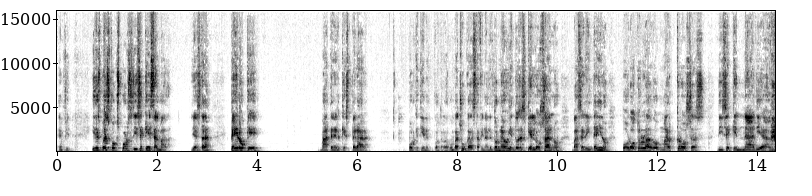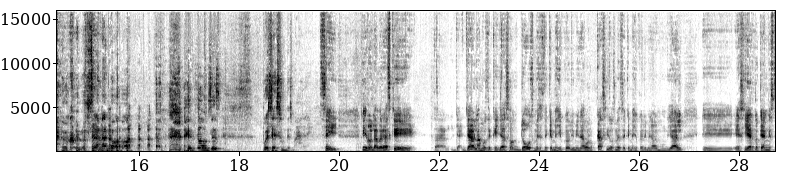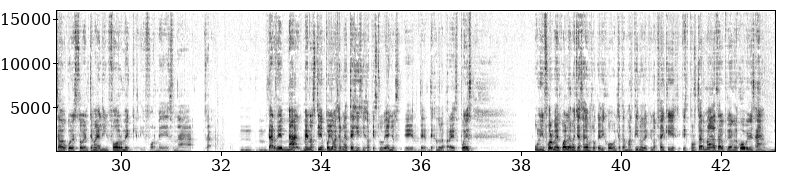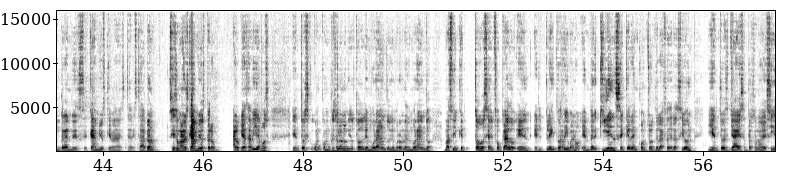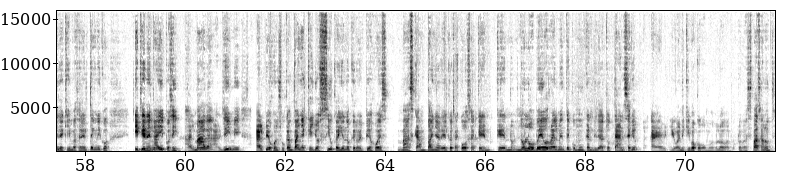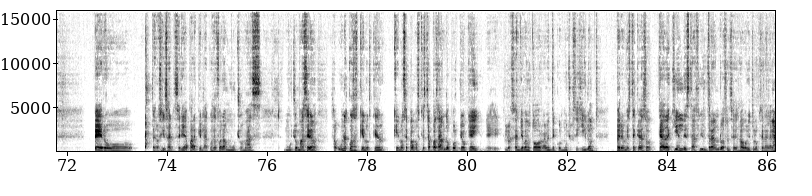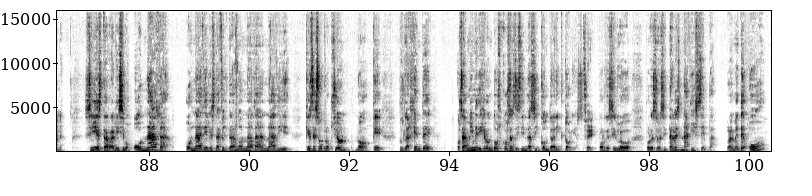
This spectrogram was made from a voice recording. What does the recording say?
En fin. Y después Fox Sports dice que es Almada. Ya está. Pero que va a tener que esperar porque tiene contrato con Pachuca hasta final del torneo y entonces que Lozano va a ser el interino. Por otro lado, Marc Rosas dice que nadie ha hablado con Lozano. entonces, pues es un desmadre. Sí, sí la verdad es que ya, hablamos de que ya son dos meses de que México ha eliminado, bueno, casi dos meses de que México ha eliminado el Mundial. Eh, es cierto que han estado con esto del tema del informe, que el informe es una... mm, tardé menos tiempo yo en hacer una tesis y eso que estuve años eh, dejándola para después. Un informe del cual además ya sabemos lo que dijo el Tata Martino, de que no, pues hay que exportar más, dar a los jóvenes, ah, grandes cambios que va a estar... Bueno, sí son grandes cambios, pero a lo que ya sabíamos. Entonces, como, que solo han ido todo demorando, demorando, demorando. Más bien que todo se ha enfocado en el pleito arriba, ¿no? En ver quién se queda en control de la federación y entonces ya esa persona decide quién va a ser el técnico. Y tienen ahí, pues sí, a Almada, al Jimmy, al Piojo en su campaña, que yo sigo creyendo que lo del Piojo es más campaña de él que otra cosa, que, que no, no, lo veo realmente como un candidato tan serio. Eh, igual me equivoco, como lo, pasa, ¿no? Pero, pero sí, sería para que la cosa fuera mucho más mucho más serio. Una cosa es que no, que, no sepamos qué está pasando porque, ok, eh, lo están llevando todo realmente con mucho sigilo, pero en este caso cada quien le está filtrando a su ensayo favorito lo que se le da la gana. Sí, está rarísimo. O nada. O nadie le está filtrando nada a nadie. Que esa es otra opción, ¿no? Que pues la gente... O sea, a mí me dijeron dos cosas distintas y contradictorias. Sí. Por decirlo, por decirlo así. Tal vez nadie sepa realmente. O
